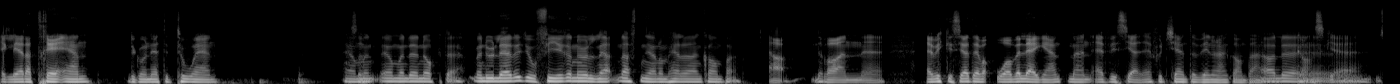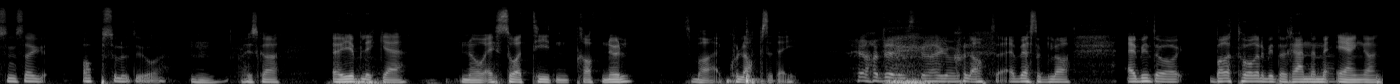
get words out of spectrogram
Jeg leder 3-1. Det går ned til 2-1. Ja men, ja, men det er nok det. Men du ledet jo 4-0 nesten gjennom hele den kampen. Ja, det var en eh, Jeg vil ikke si at jeg var overlegent, men jeg vil si at jeg fortjente å vinne den kampen. Ja, det Ganske syns jeg absolutt du gjorde. mm. Jeg husker øyeblikket når jeg så at tiden traff null, så bare kollapset jeg. Ja, det husker jeg òg. Jeg ble så glad. Jeg begynte å, Bare tårene begynte å renne med en gang.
